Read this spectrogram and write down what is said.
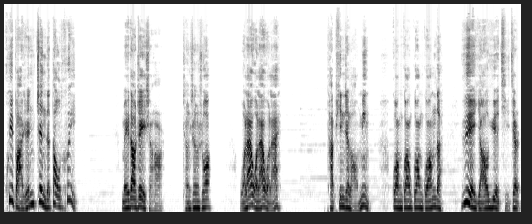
会把人震得倒退。每到这时候，程生说：“我来，我来，我来。”他拼着老命，咣咣咣咣的，越摇越起劲儿。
